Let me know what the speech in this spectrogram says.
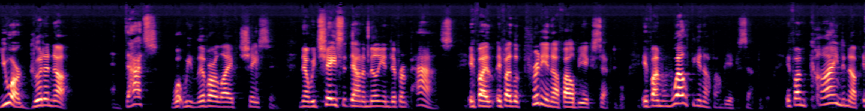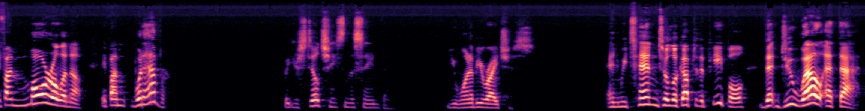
You are good enough. And that's what we live our life chasing. Now, we chase it down a million different paths. If I, if I look pretty enough, I'll be acceptable. If I'm wealthy enough, I'll be acceptable. If I'm kind enough, if I'm moral enough, if I'm whatever. But you're still chasing the same thing. You want to be righteous. And we tend to look up to the people that do well at that,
